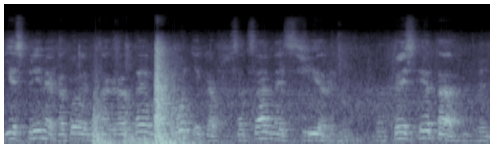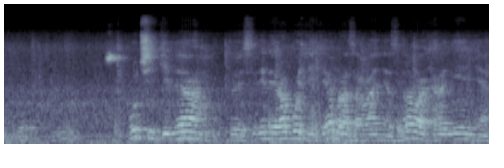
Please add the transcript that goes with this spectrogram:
есть премия, которой мы награждаем работников социальной сферы. То есть это учителя, то есть или работники образования, здравоохранения,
